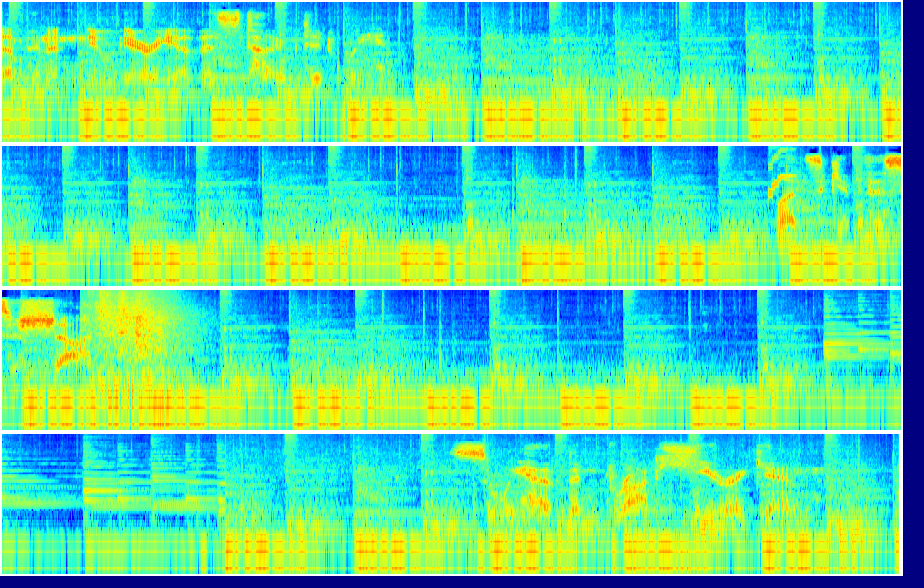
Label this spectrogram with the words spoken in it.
End up in a new area this time, did we? Let's give this a shot. So we have been brought here again.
